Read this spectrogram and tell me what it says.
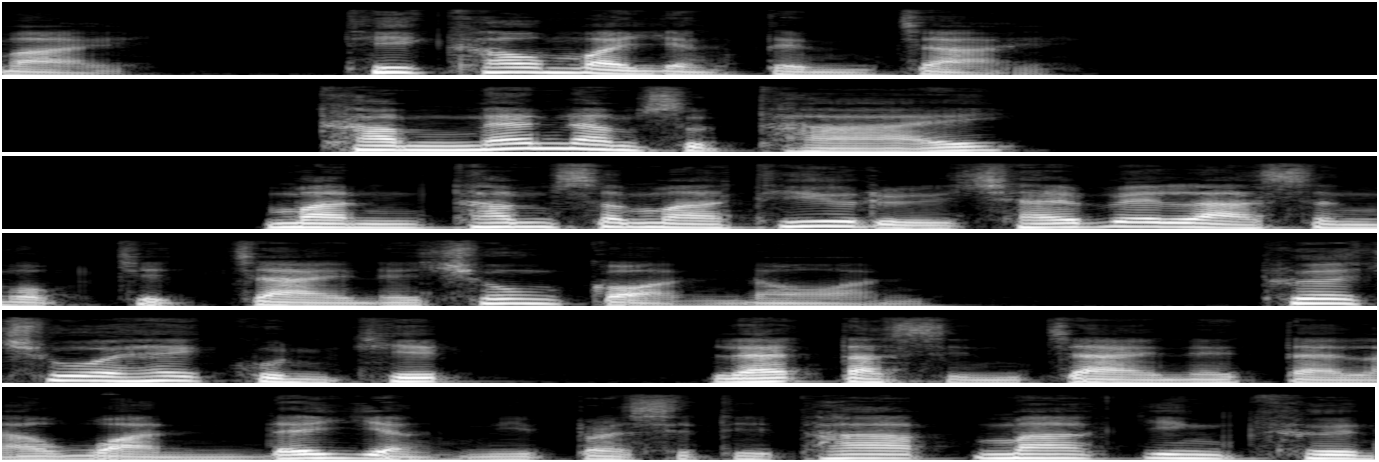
หม่ ๆ ที่เข้ามาอย่างเต็มใจคำแนะนำสุดท้าย มันทำสมาธิหรือใช้เวลาสงบจิตใจในช่วงก่อนนอน เพื่อช่วยให้คุณคิด และตัดสินใจในแต่ละวันได้อย่างมีประสิทธิภาพมากยิ่งขึ้น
